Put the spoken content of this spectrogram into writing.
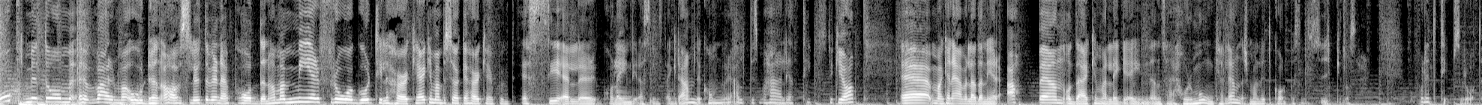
Och med de eh, varma orden avslutar vi den här podden. Har man mer frågor till Hercare kan man besöka hercare.se eller kolla in deras Instagram. Det kommer alltid små härliga tips tycker jag. Eh, man kan även ladda ner appen och där kan man lägga in en så här hormonkalender så man har lite koll på sin cykel och sådär. Och få lite tips och råd.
